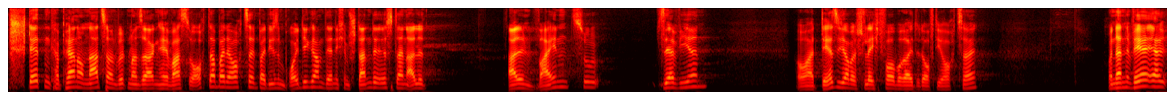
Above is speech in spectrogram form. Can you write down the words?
Städten, Kapernaum, Nazareth, würde man sagen, hey, warst du auch da bei der Hochzeit, bei diesem Bräutigam, der nicht imstande ist, dann alle, allen Wein zu servieren? Oh, hat der sich aber schlecht vorbereitet auf die Hochzeit? Und dann wäre er,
